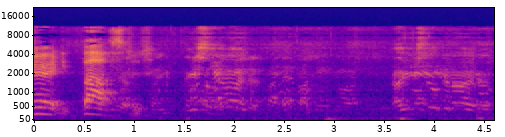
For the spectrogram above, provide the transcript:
Dirty bastard. Are you still denying it? Are you still denying it?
